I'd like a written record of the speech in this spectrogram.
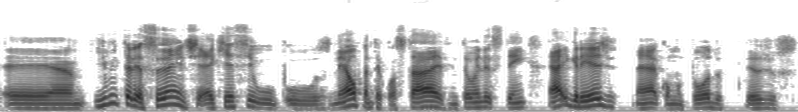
É, e o interessante é que esse, o, os neopentecostais, então eles têm é a igreja, né, como um todo, desde os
